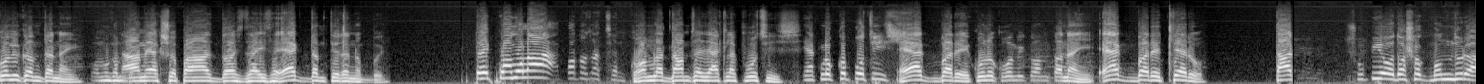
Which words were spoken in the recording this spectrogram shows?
কমি কমতা নাই। দাম একশো পাঁচ দশ যাইছে একদম তিরানব্বই। তো এই কমলা কত যাচ্ছেন কমলার দাম চাইছে এক লাখ পঁচিশ। এক লক্ষ পঁচিশ। একবারে কোনো কমি কমতা নাই একবারে তেরো। তার সুপ্রিয় দর্শক বন্ধুরা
